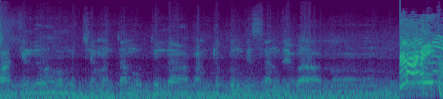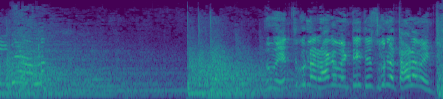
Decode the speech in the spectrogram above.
స్వాతిలో ముత్యమంతా ముద్దులా అంటుకుంది సంధివాను నువ్వు ఎంచుకున్న రాగం ఏంటి? తీసుకున్న తాళం ఏంటి?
